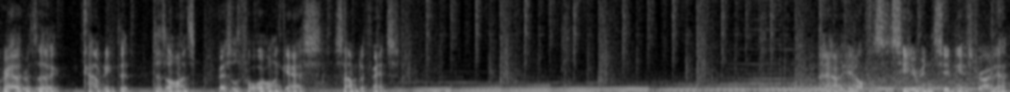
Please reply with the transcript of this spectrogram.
Crowther is a company that designs vessels for oil and gas, summer defence. Our head office is here in Sydney, Australia.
